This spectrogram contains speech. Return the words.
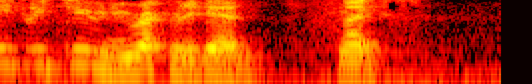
93.2, new record again. Nice.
